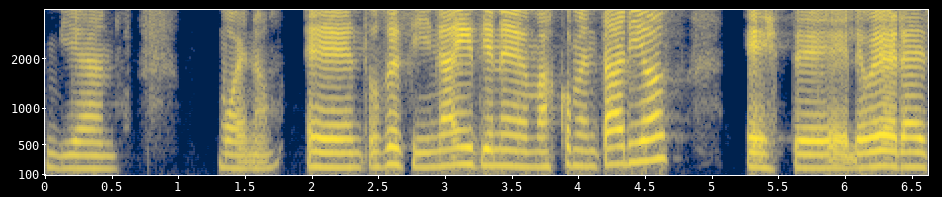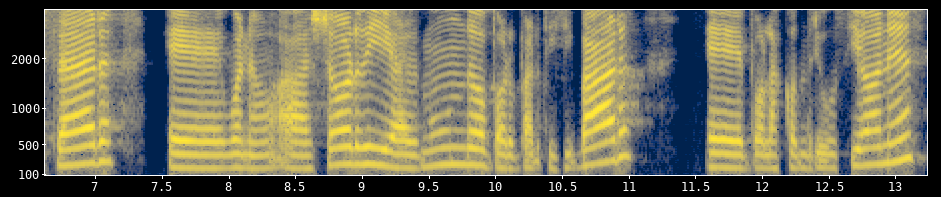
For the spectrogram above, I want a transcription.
Bien, bueno, eh, entonces si nadie tiene más comentarios, este, le voy a agradecer eh, bueno, a Jordi y a Edmundo por participar, eh, por las contribuciones.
